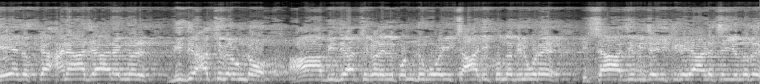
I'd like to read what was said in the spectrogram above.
ഏതൊക്കെ അനാചാരങ്ങൾ വിദ്യാർത്ഥികളുണ്ടോ ആ വിദ്യാർത്ഥികളിൽ കൊണ്ടുപോയി ചാടിക്കുന്നതിലൂടെ പിശാജ് വിജയിക്കുകയാണ് ചെയ്യുന്നത്.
